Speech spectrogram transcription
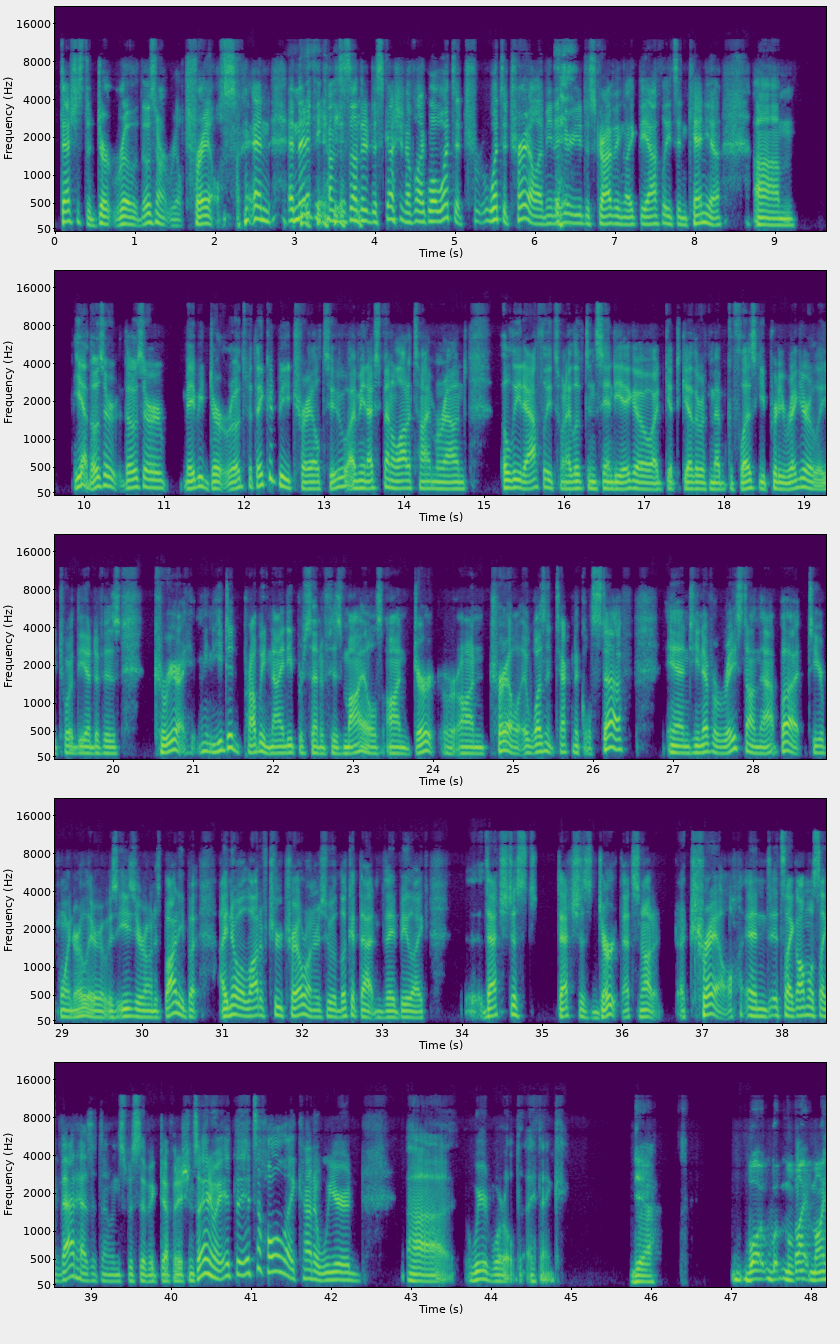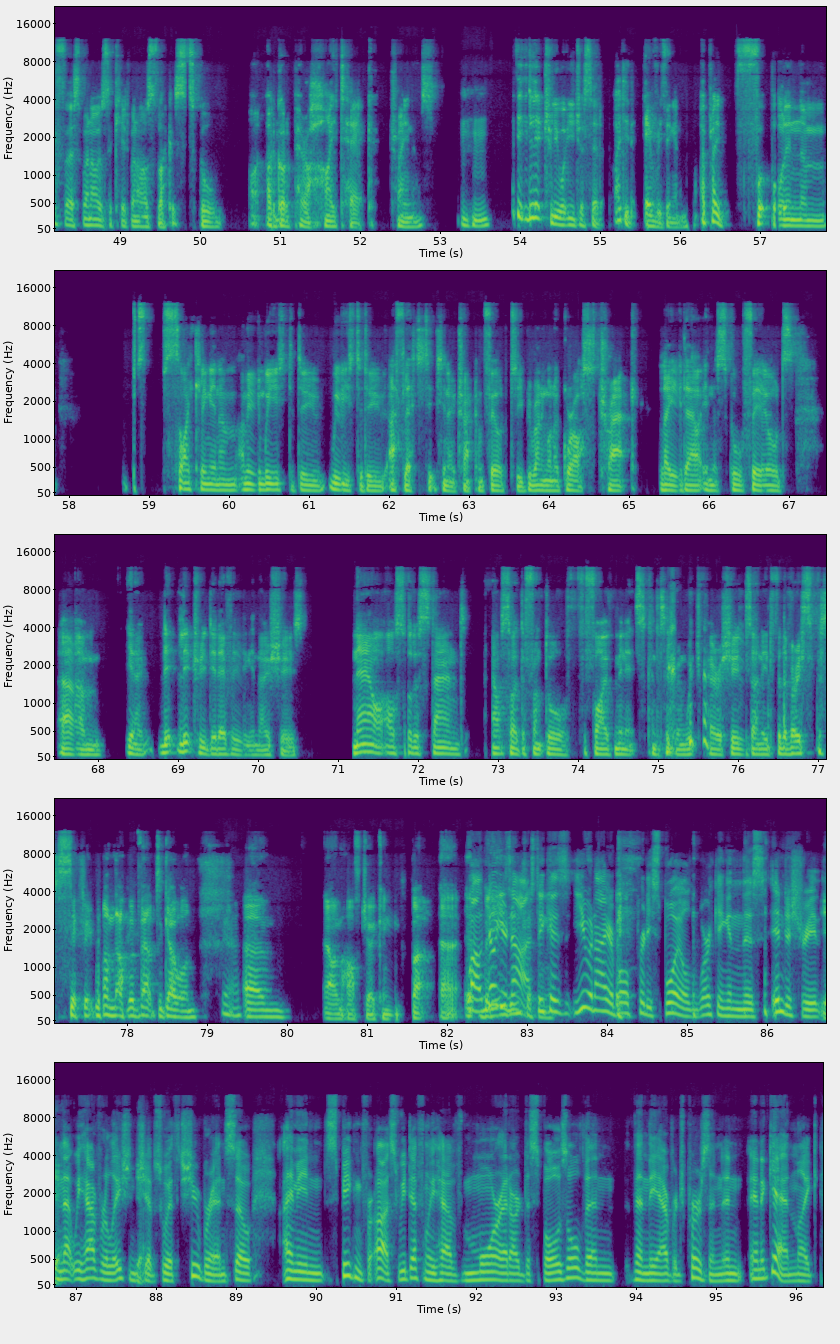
that's just a dirt road. Those aren't real trails." and and then it becomes this other discussion of like, "Well, what's a tr- what's a trail?" I mean, I hear you describing like the athletes in Kenya. Um, yeah, those are those are maybe dirt roads, but they could be trail too. I mean, I've spent a lot of time around elite athletes. When I lived in San Diego, I'd get together with Meb Keflezighi pretty regularly toward the end of his career. I mean, he did probably 90% of his miles on dirt or on trail. It wasn't technical stuff and he never raced on that. But to your point earlier, it was easier on his body. But I know a lot of true trail runners who would look at that and they'd be like, that's just that's just dirt. That's not a, a trail. And it's like almost like that has its own specific definition. So anyway, it, it's a whole like kind of weird, uh, weird world, I think. Yeah. What my my first when I was a kid, when I was like at school, I, I got a pair of high tech trainers. Mm-hmm. literally what you just said. I did everything in them. I played football in them, cycling in them. I mean, we used to do we used to do athletics, you know, track and field. So you'd be running on a grass track laid out in the school fields. Um, you know, li- literally did everything in those shoes. Now I'll sort of stand outside the front door for five minutes, considering which pair of shoes I need for the very specific run that I'm about to go on. Yeah. Um, no, I'm half joking, but uh, well, but no, you're not because you and I are both pretty spoiled working in this industry, yeah. in that we have relationships yeah. with shoe brands. So, I mean, speaking for us, we definitely have more at our disposal than than the average person. And and again, like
